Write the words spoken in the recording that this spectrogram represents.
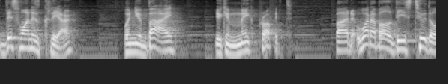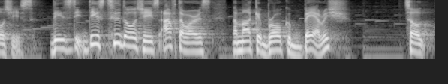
this one is clear. When you buy, you can make profit. But what about these two dojis? These, these two dojis afterwards, the market broke bearish. So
